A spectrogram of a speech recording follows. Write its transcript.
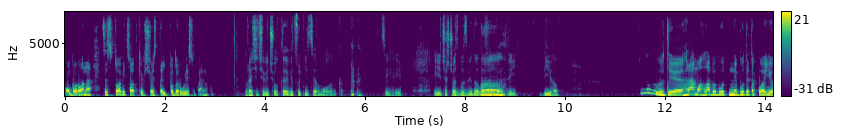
оборона це 100% щось та й подарує супернику. До речі, чи відчув ти відсутність Ярмоленка в цій грі? І чи щось би змінилося, якби Андрій бігав? Ну, гра могла би бути не бути такою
